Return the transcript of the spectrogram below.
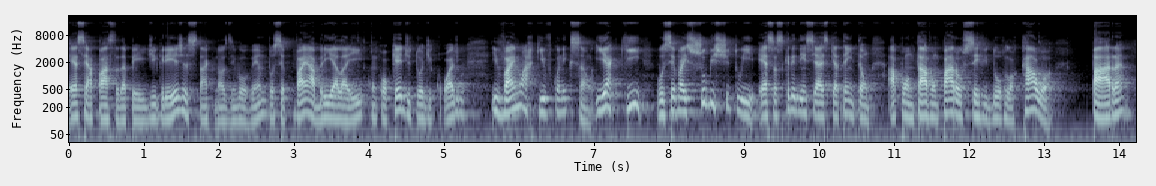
essa é a pasta da API de igrejas tá, que nós desenvolvemos. Você vai abrir ela aí com qualquer editor de código e vai no arquivo conexão. E aqui você vai substituir essas credenciais que até então apontavam para o servidor local ó, para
